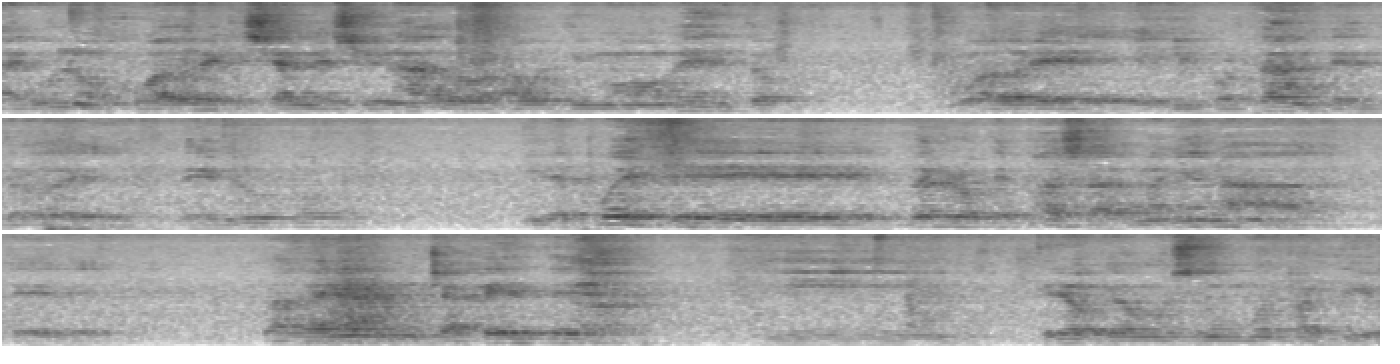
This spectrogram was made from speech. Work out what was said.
algunos jugadores que se han lesionado a último momento, jugadores importantes dentro de, del grupo. Y después eh, ver lo que pasa. Mañana eh, va a venir mucha gente creo que vamos a hacer un buen partido.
